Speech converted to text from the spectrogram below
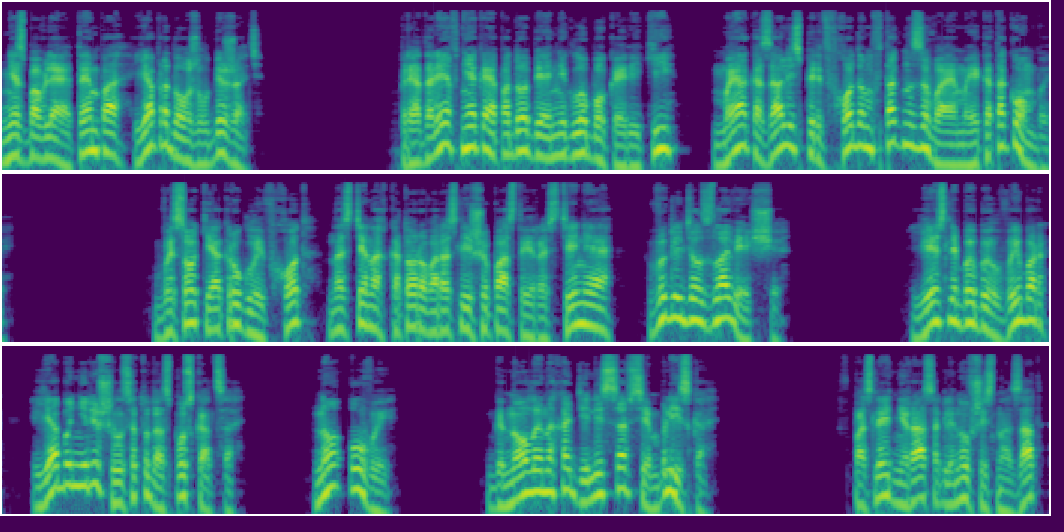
Не сбавляя темпа, я продолжил бежать. Преодолев некое подобие неглубокой реки, мы оказались перед входом в так называемые катакомбы. Высокий округлый вход, на стенах которого росли шипастые растения, выглядел зловеще. Если бы был выбор, я бы не решился туда спускаться. Но, увы, гнолы находились совсем близко. В последний раз, оглянувшись назад,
